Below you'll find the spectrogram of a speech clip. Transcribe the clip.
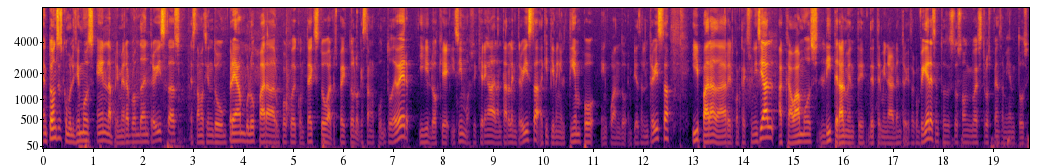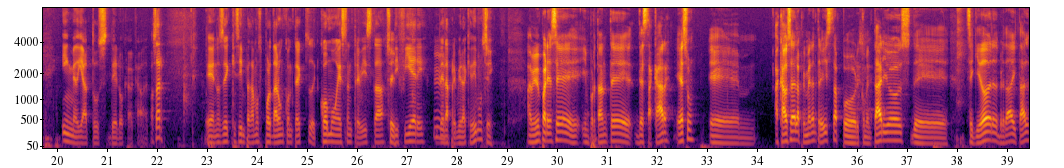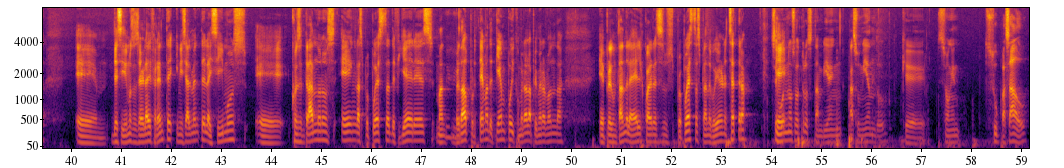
Entonces, como lo hicimos en la primera ronda de entrevistas, estamos haciendo un preámbulo para dar un poco de contexto al respecto de lo que están a punto de ver y lo que hicimos. Si quieren adelantar la entrevista, aquí tienen el tiempo en cuando empieza la entrevista. Y para dar el contexto inicial, acabamos literalmente de terminar la entrevista con Figueres. Entonces, estos son nuestros pensamientos inmediatos de lo que acaba de pasar. Eh, no sé si empezamos por dar un contexto de cómo esta entrevista difiere de la primera que dimos. Sí. A mí me parece importante destacar eso. Eh, a causa de la primera entrevista, por comentarios de seguidores, ¿verdad? Y tal, eh, decidimos hacerla diferente. Inicialmente la hicimos eh, concentrándonos en las propuestas de Figueres, ¿verdad? Por temas de tiempo y como era la primera ronda, preguntándole a él cuáles eran sus propuestas, plan de gobierno, etc. Según nosotros, también asumiendo que son en su pasado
